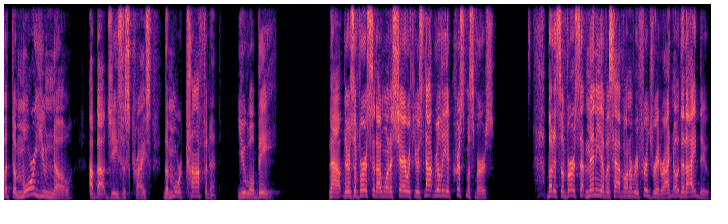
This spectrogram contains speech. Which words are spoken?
But the more you know about Jesus Christ, the more confident you will be. Now, there's a verse that I want to share with you. It's not really a Christmas verse, but it's a verse that many of us have on a refrigerator. I know that I do.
